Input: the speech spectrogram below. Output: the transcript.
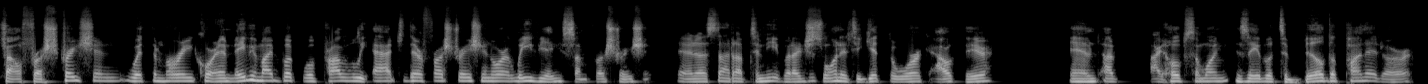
found frustration with the Marine Corps. And maybe my book will probably add to their frustration or alleviate some frustration. And it's not up to me, but I just wanted to get the work out there. And I, I hope someone is able to build upon it or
